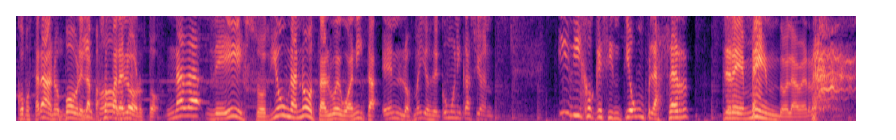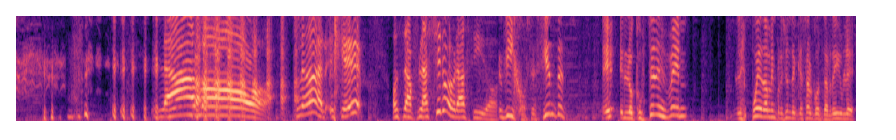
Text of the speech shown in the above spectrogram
¿Cómo estará? No, pobre, sí, la pasó pobre. para el orto. Nada de eso. Dio una nota luego Anita en los medios de comunicación y dijo que sintió un placer tremendo, la verdad. ¡La amo! claro, es que, o sea, flashero habrá sido. Dijo, se siente. eh, lo que ustedes ven les puede dar la impresión de que es algo terrible,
